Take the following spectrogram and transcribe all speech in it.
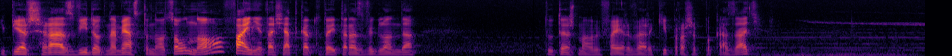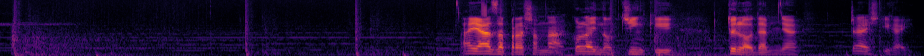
I pierwszy raz widok na miasto nocą. No, fajnie ta siatka tutaj teraz wygląda. Tu też mamy fajerwerki, proszę pokazać. A ja zapraszam na kolejne odcinki. Tyle ode mnie. Cześć i hej.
